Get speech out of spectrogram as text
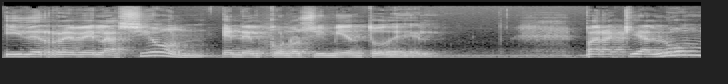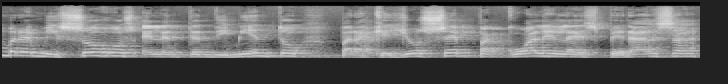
y de revelación en el conocimiento de Él para que alumbre mis ojos el entendimiento, para que yo sepa cuál es la esperanza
